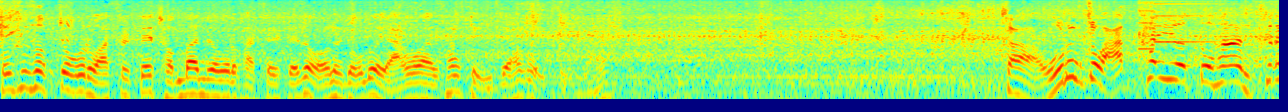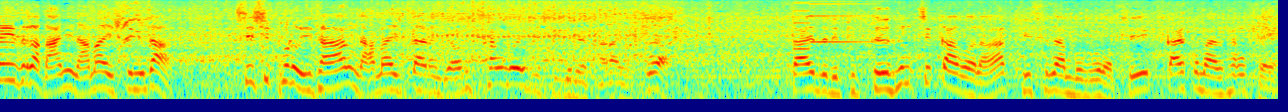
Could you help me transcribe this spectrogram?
소수석 쪽으로 왔을 때 전반적으로 봤을 때도 어느 정도 양호한 상태 유지하고 있습니다. 자, 오른쪽 앞 타이어 또한 트레이드가 많이 남아 있습니다. 70% 이상 남아 있다는 점 참고해 주시기를 바라겠고요. 사이드 리피트 흠집 가거나 기스난 부분 없이 깔끔한 상태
